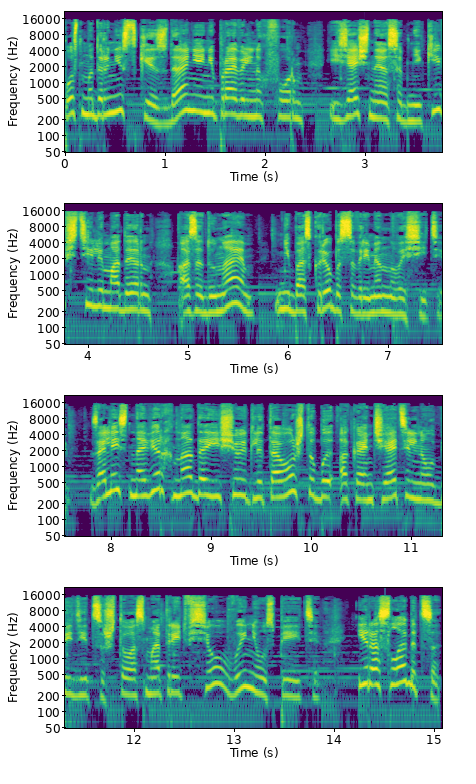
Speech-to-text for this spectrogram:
постмодернистские здания неправильных форм, изящные особняки в стиле модерн, а за Дунаем – небоскребы современного Сити. Залезть наверх надо еще и для того, чтобы окончательно убедиться, что осмотреть все вы не успеете, и расслабиться,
